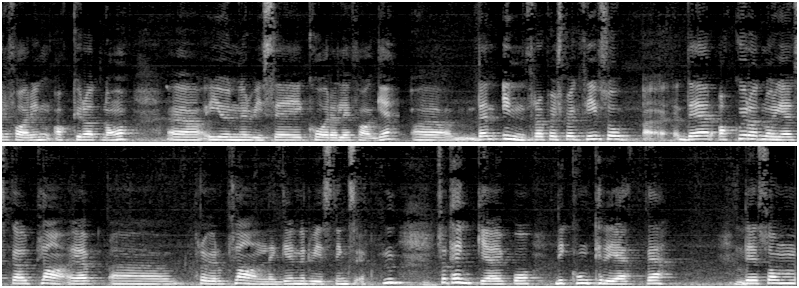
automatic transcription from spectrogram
erfaring akkurat nå uh, i å undervise i KRLE-faget. Uh, den innenfra perspektiv, så uh, det er akkurat når jeg skal plan, jeg, eh, prøver å planlegge undervisningsøkten, så tenker jeg på de konkrete. Det som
